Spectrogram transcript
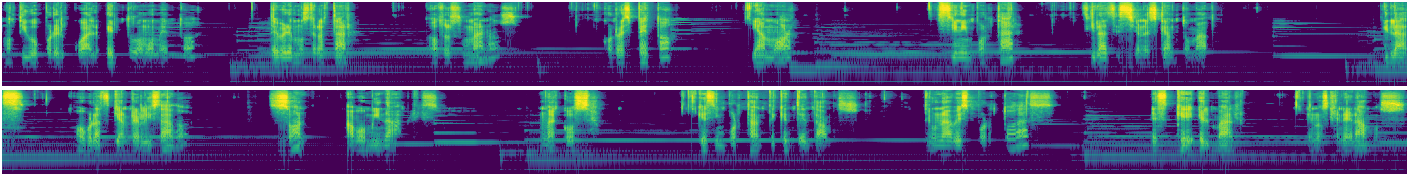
motivo por el cual en todo momento deberemos tratar a otros humanos con respeto y amor, sin importar si las decisiones que han tomado y las obras que han realizado son abominables. Una cosa que es importante que entendamos de una vez por todas es que el mal que nos generamos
